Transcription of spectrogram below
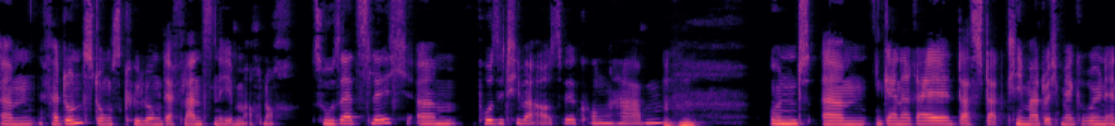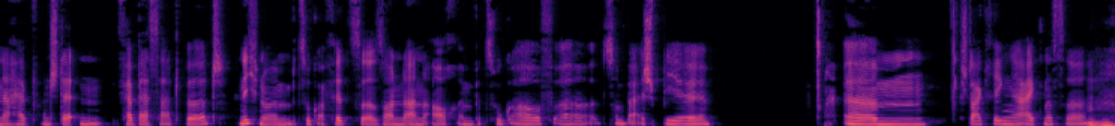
ähm, Verdunstungskühlung der Pflanzen eben auch noch zusätzlich ähm, positive Auswirkungen haben Mhm. und ähm, generell das Stadtklima durch mehr Grün innerhalb von Städten verbessert wird. Nicht nur in Bezug auf Hitze, sondern auch in Bezug auf äh, zum Beispiel ähm, Starkregenereignisse Mhm.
